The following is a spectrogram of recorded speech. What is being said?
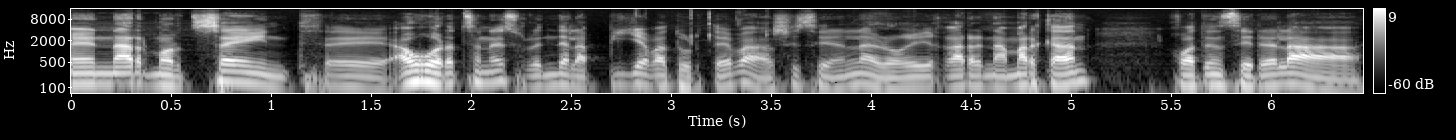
Genuen Armored Saint, eh, hau horatzen ez, orain dela pila bat urte, ba, hasi ziren, erogei garren amarkadan, joaten zirela,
